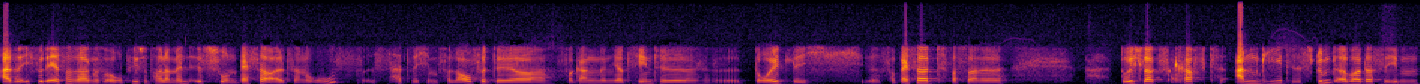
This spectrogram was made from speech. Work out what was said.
Also ich würde erstmal sagen, das Europäische Parlament ist schon besser als sein Ruf. Es hat sich im Verlaufe der vergangenen Jahrzehnte äh, deutlich äh, verbessert, was seine Durchschlagskraft angeht. Es stimmt aber, dass eben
